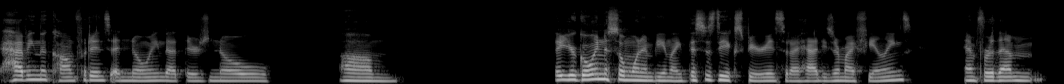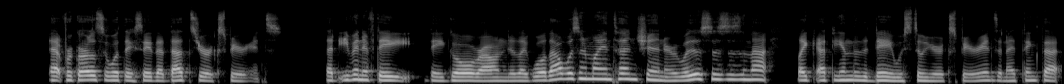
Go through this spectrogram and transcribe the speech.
having the confidence and knowing that there's no um that you're going to someone and being like this is the experience that i had these are my feelings and for them that regardless of what they say that that's your experience that even if they they go around they're like well that wasn't my intention or well, this this isn't that like at the end of the day it was still your experience and i think that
